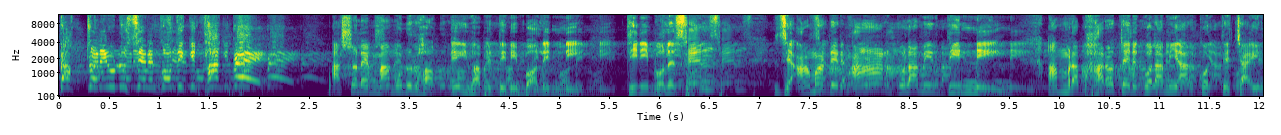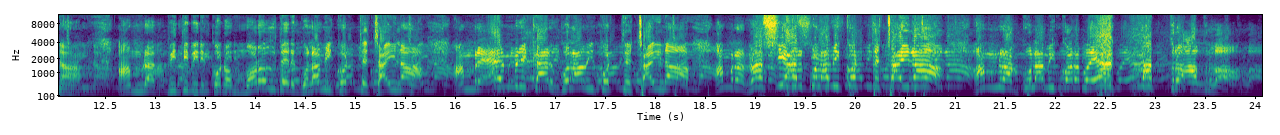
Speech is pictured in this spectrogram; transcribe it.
ডক্টর ইউনুসের গদি কি থাকবে? আসলে মামুনুল হক এইভাবে তিনি বলেননি। তিনি বলেছেন যে আমাদের আর গোলামির দিন নেই। আমরা ভারতের গোলামি আর করতে চাই না। আমরা পৃথিবীর কোন মরলদের গোলামি করতে চাই না। আমরা আমেরিকার গোলামি করতে চাই না। আমরা রাশিয়ার গোলামি করতে চাই না। আমরা গোলামি করব একমাত্র আল্লাহ।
